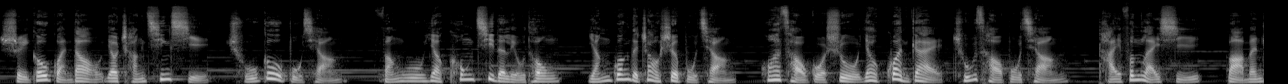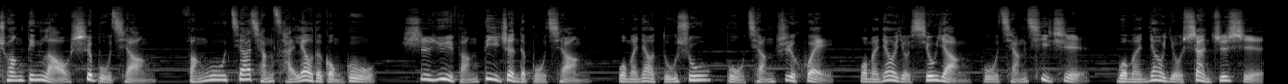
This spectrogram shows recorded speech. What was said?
水沟管道要常清洗、除垢补强，房屋要空气的流通、阳光的照射补强，花草果树要灌溉、除草补强。台风来袭，把门窗钉牢是补强，房屋加强材料的巩固是预防地震的补强。我们要读书补强智慧，我们要有修养补强气质，我们要有善知识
